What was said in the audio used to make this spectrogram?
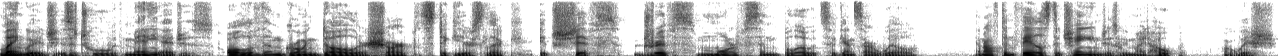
Language is a tool with many edges, all of them growing dull or sharp, sticky or slick. It shifts, drifts, morphs, and bloats against our will, and often fails to change as we might hope or wish.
